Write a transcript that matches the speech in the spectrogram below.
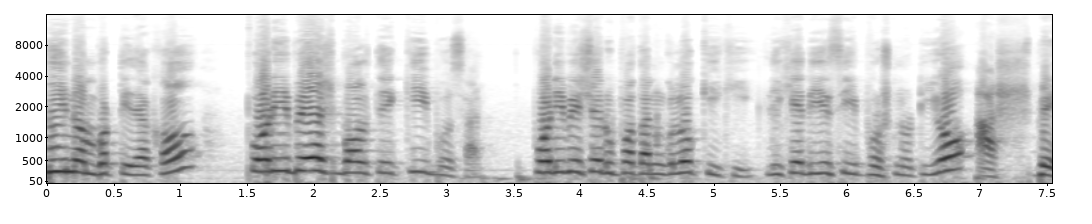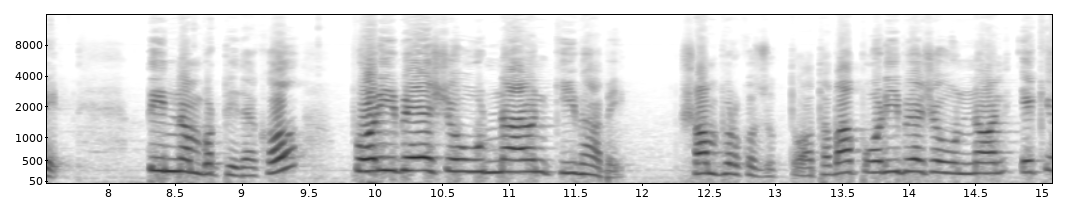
দুই নম্বরটি দেখো, পরিবেশ বলতে কি বোঝায়? পরিবেশের উপাদানগুলো কি কি? লিখে দিয়েছি প্রশ্নটিও আসবে। তিন নম্বরটি দেখো, পরিবেশ ও উন্নয়ন কীভাবে সম্পর্কযুক্ত? অথবা পরিবেশ ও উন্নয়ন একে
